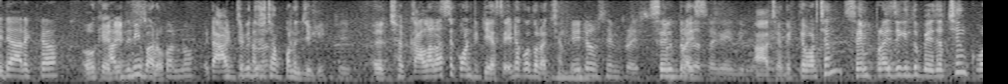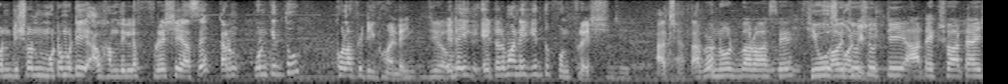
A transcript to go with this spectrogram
এটা আরেকটা ওকে রেডমি বারো। এটা আট একটা জিবি দুশো ছাপ্পান্ন জিবি আচ্ছা কালার আছে কোয়ান্টিটি আছে। এটা কত রাখছেন? এটাও সেম প্রাইস সেম প্রাইস আচ্ছা দেখতে পাচ্ছেন? সেম প্রাইসে কিন্তু পেয়ে যাচ্ছেন। কন্ডিশন মোটামুটি আলহামদুলিল্লাহ ফ্রেশই আছে। কারণ ফোন কিন্তু খোলা ফিটিং হয় নাই। এটাই এটার মানে কিন্তু ফোন ফ্রেশ আচ্ছা তারপর? নোট বারো আছে। Quantity. চৌষট্টি আট একশো আঠাইশ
